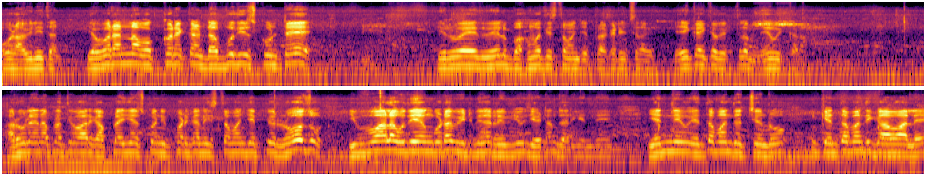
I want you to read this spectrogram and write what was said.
వాడు అవినీతి ఎవరన్నా ఒక్కరెక్కడ డబ్బు తీసుకుంటే ఇరవై ఐదు వేలు బహుమతి ఇస్తామని చెప్పి ప్రకటించిన ఏకైక వ్యక్తులు మేము ఇక్కడ. అర్హులైన ప్రతి వారికి అప్లై చేసుకొని ఇప్పటికైనా ఇస్తామని చెప్పి రోజు ఇవాళ ఉదయం కూడా వీటి మీద రివ్యూ చేయడం జరిగింది. ఎన్ని ఎంతమంది వచ్చిండ్రు ఇంకెంతమంది కావాలి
